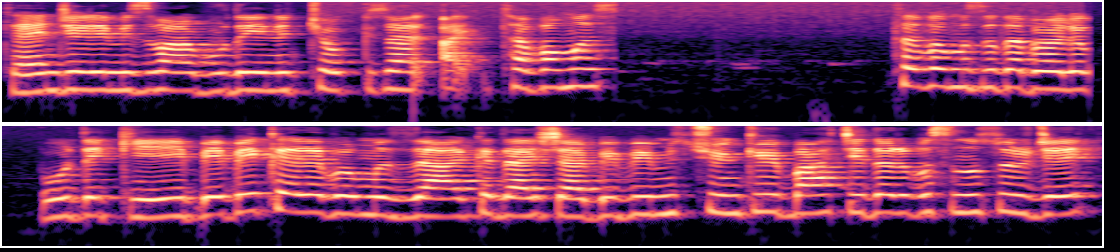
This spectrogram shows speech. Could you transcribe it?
Tenceremiz var burada yine çok güzel. Ay tavamız. Tavamızı da böyle buradaki bebek arabamızı arkadaşlar. Bebeğimiz çünkü bahçede arabasını sürecek.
